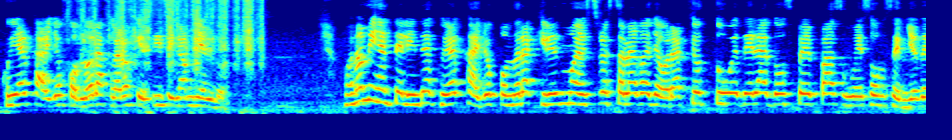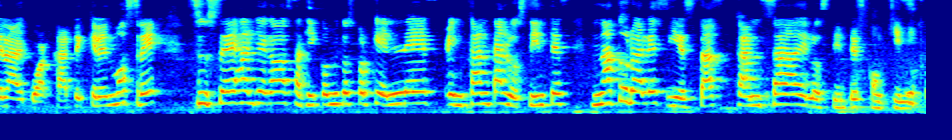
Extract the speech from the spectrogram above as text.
Cuida el cabello con Nora, claro que sí, sigan viendo. Bueno, mi gente linda, cuida el cabello con Nora. Aquí les muestro, esta es la ralladora que obtuve de las dos pepas, huesos, semillas del aguacate que les mostré. Si ustedes han llegado hasta aquí conmigo porque les encantan los tintes naturales y estás cansada de los tintes con químicos.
